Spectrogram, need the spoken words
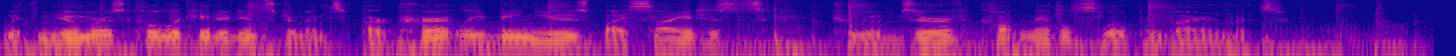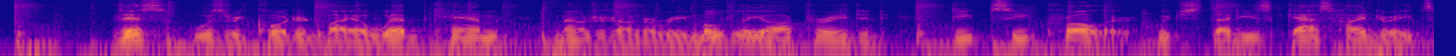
with numerous co-located instruments are currently being used by scientists to observe continental slope environments. This was recorded by a webcam mounted on a remotely operated deep sea crawler which studies gas hydrates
